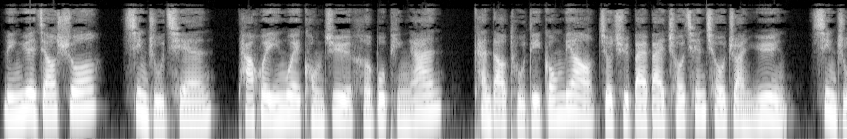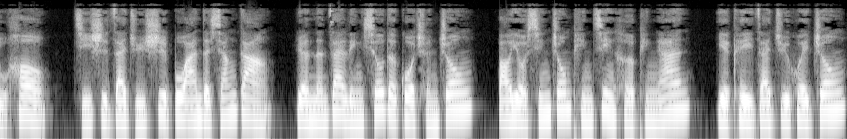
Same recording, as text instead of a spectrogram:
林月娇说，信主前，他会因为恐惧和不平安。看到土地公庙就去拜拜抽签求转运。信主后，即使在局势不安的香港，仍能在灵修的过程中保有心中平静和平安，也可以在聚会中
